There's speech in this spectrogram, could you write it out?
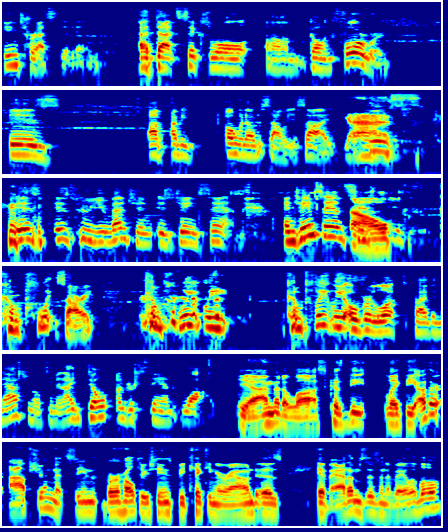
interested in at that six role um, going forward is, um, I mean, Owen Otasowie aside, yes. is, is is who you mentioned is James Sands, and James Sands oh. complete sorry, completely completely overlooked by the national team, and I don't understand why. Yeah, I'm at a loss because the like the other option that seems Berhalter seems to be kicking around is if Adams isn't available,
